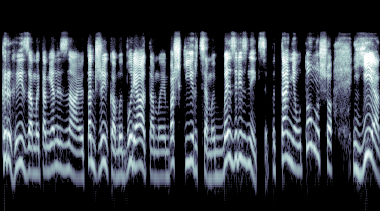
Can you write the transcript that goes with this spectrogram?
киргизами, там я не знаю, таджиками, бурятами, башкірцями, без різниці. Питання у тому, що є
